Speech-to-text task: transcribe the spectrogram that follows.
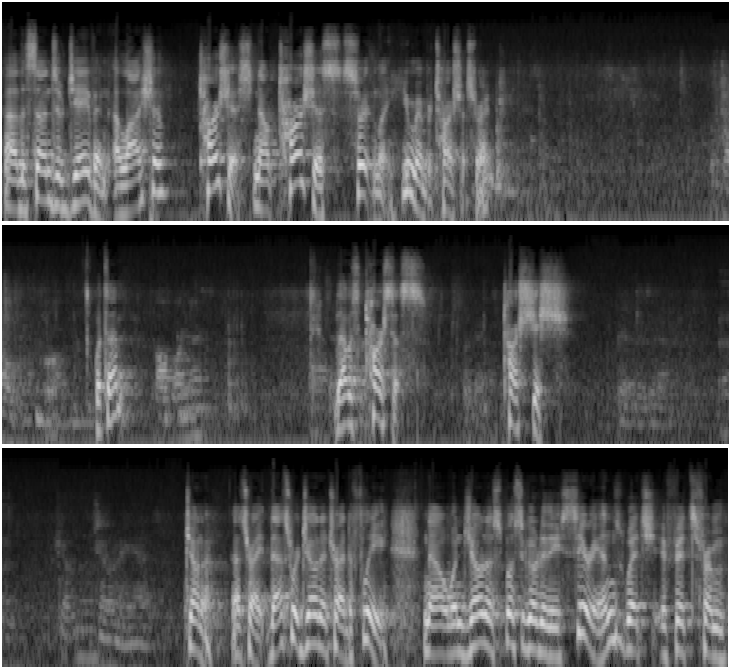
Uh, the sons of Javan, Elishah, Tarshish. Now, Tarshish, certainly. You remember Tarshish, right? What's that? That was Tarsus. Tarshish. Jonah, that's right. That's where Jonah tried to flee. Now, when Jonah is supposed to go to the Assyrians, which, if it's from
